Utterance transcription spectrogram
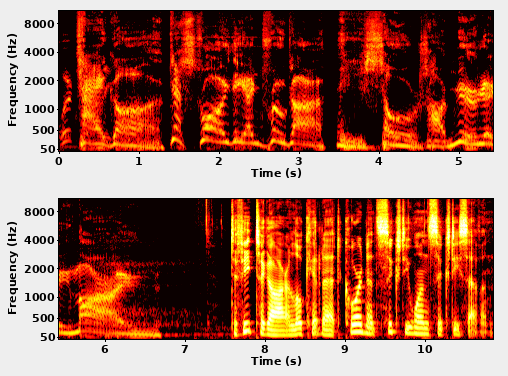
Work Tagor, destroy the intruder. These souls are nearly mine. Defeat Tagar, located at coordinates 6167.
